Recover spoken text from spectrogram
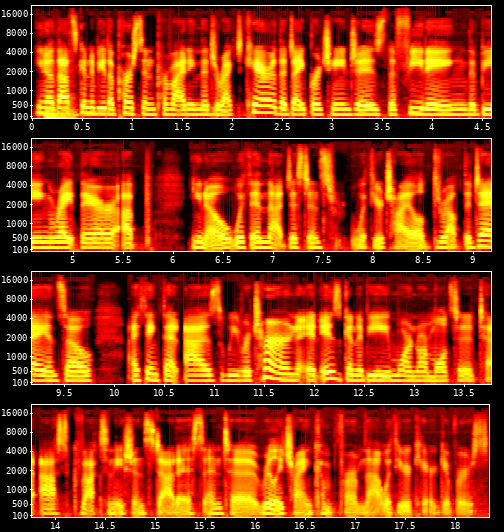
You know, mm-hmm. that's going to be the person providing the direct care, the diaper changes, the feeding, the being right there up you know, within that distance with your child throughout the day. And so I think that as we return, it is going to be more normal to, to ask vaccination status and to really try and confirm that with your caregivers.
